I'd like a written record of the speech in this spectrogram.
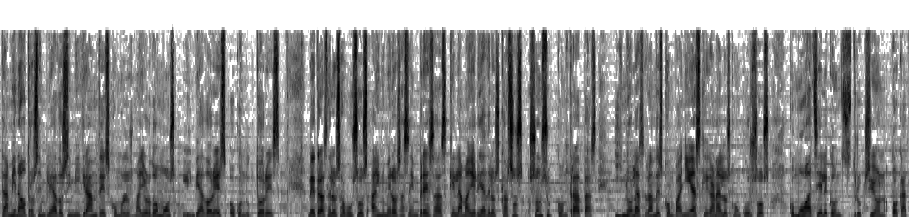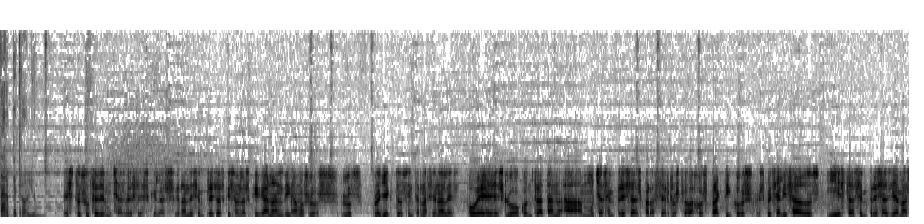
también a otros empleados inmigrantes como los mayordomos, limpiadores o conductores. Detrás de los abusos hay numerosas empresas que en la mayoría de los casos son subcontratas y no las grandes compañías que ganan los concursos, como OHL Construction o Qatar Petroleum. Esto sucede muchas veces, que las grandes empresas que son las que ganan, digamos, los, los proyectos internacionales, pues luego contratan a muchas empresas para hacer los trabajos prácticos especializados y estas empresas ya más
